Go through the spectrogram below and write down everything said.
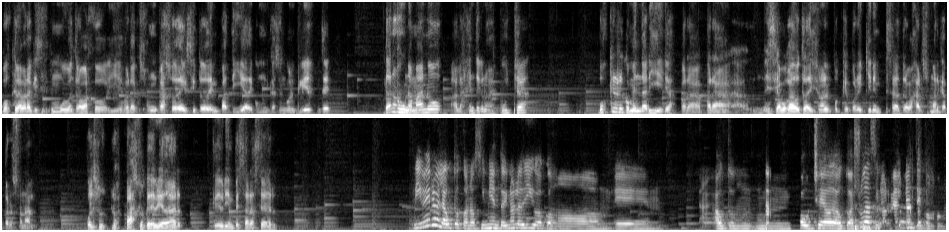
vos que la verdad que hiciste un muy buen trabajo y es verdad que es un caso de éxito, de empatía, de comunicación con el cliente, danos una mano a la gente que nos escucha. ¿Vos qué recomendarías para, para ese abogado tradicional que por ahí quiere empezar a trabajar su marca personal? ¿Cuáles son los pasos que debería dar? ¿Qué debería empezar a hacer? Primero el autoconocimiento, y no lo digo como eh, auto, un coacheo de autoayuda, sino realmente como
